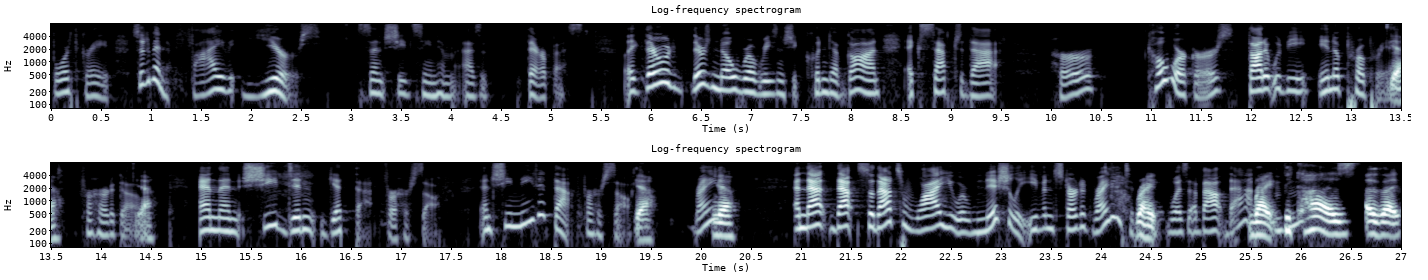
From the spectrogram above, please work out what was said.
fourth grade. So it had been five years since she'd seen him as a therapist. Like there would, there's no real reason she couldn't have gone, except that her coworkers thought it would be inappropriate yeah. for her to go. Yeah. And then she didn't get that for herself, and she needed that for herself. Yeah. Right. Yeah and that that so that's why you initially even started writing to right. me was about that right mm-hmm. because as i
